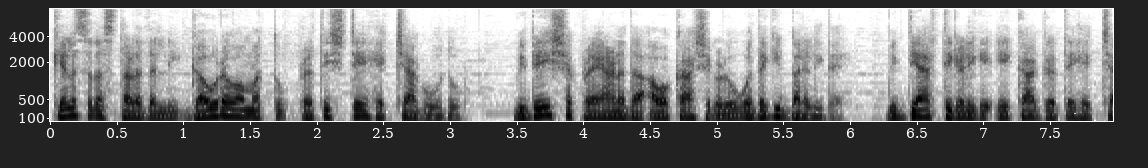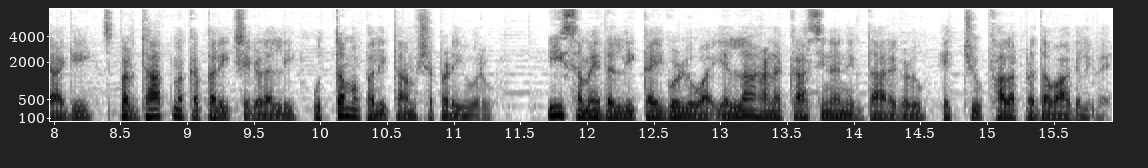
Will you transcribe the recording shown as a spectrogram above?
ಕೆಲಸದ ಸ್ಥಳದಲ್ಲಿ ಗೌರವ ಮತ್ತು ಪ್ರತಿಷ್ಠೆ ಹೆಚ್ಚಾಗುವುದು, ವಿದೇಶ ಪ್ರಯಾಣದ ಅವಕಾಶಗಳು ಒದಗಿ ಬರಲಿದೆ. ವಿದ್ಯಾರ್ಥಿಗಳಿಗೆ ಏಕಾಗ್ರತೆ ಹೆಚ್ಚಾಗಿ ಸ್ಪರ್ಧಾತ್ಮಕ ಪರೀಕ್ಷೆಗಳಲ್ಲಿ ಉತ್ತಮ ಫಲಿತಾಂಶ ಪಡೆಯುವರು. ಈ ಸಮಯದಲ್ಲಿ ಕೈಗೊಳ್ಳುವ ಎಲ್ಲಾ ಹಣಕಾಸಿನ ನಿರ್ಧಾರಗಳು ಹೆಚ್ಚು ಫಲಪ್ರದವಾಗಲಿವೆ.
